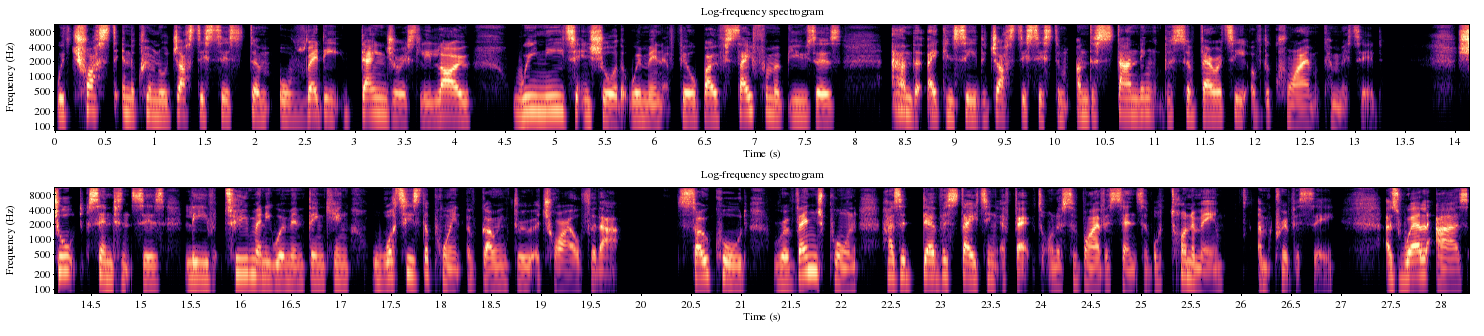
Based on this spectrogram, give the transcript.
With trust in the criminal justice system already dangerously low, we need to ensure that women feel both safe from abusers and that they can see the justice system understanding the severity of the crime committed. Short sentences leave too many women thinking, what is the point of going through a trial for that? So called revenge porn has a devastating effect on a survivor's sense of autonomy and privacy, as well as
